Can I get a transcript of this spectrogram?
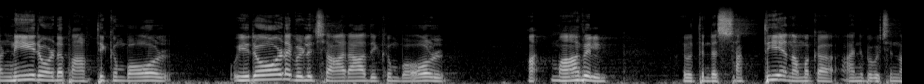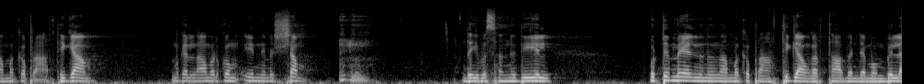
കണ്ണീരോടെ പ്രാർത്ഥിക്കുമ്പോൾ ഉയരോടെ വിളിച്ച് ആരാധിക്കുമ്പോൾ ആത്മാവിൽ ദൈവത്തിന്റെ ശക്തിയെ നമുക്ക് അനുഭവിച്ച് നമുക്ക് പ്രാർത്ഥിക്കാം. നമുക്കെല്ലാവർക്കും ഈ നിമിഷം ദൈവസന്നിധിയിൽ മുട്ടുമേൽ നിന്ന് നമുക്ക് പ്രാർത്ഥിക്കാം. കർത്താവിന്റെ മുമ്പിൽ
